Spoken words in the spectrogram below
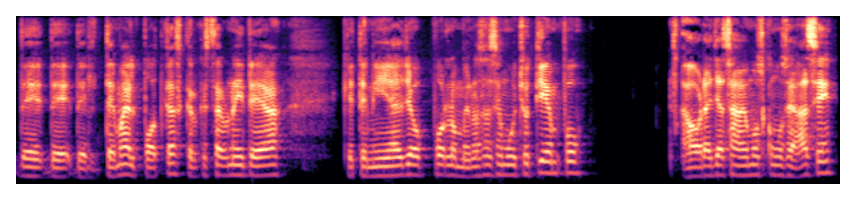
de, de, del tema del podcast. Creo que esta era una idea que tenía yo por lo menos hace mucho tiempo. Ahora ya sabemos cómo se hace.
